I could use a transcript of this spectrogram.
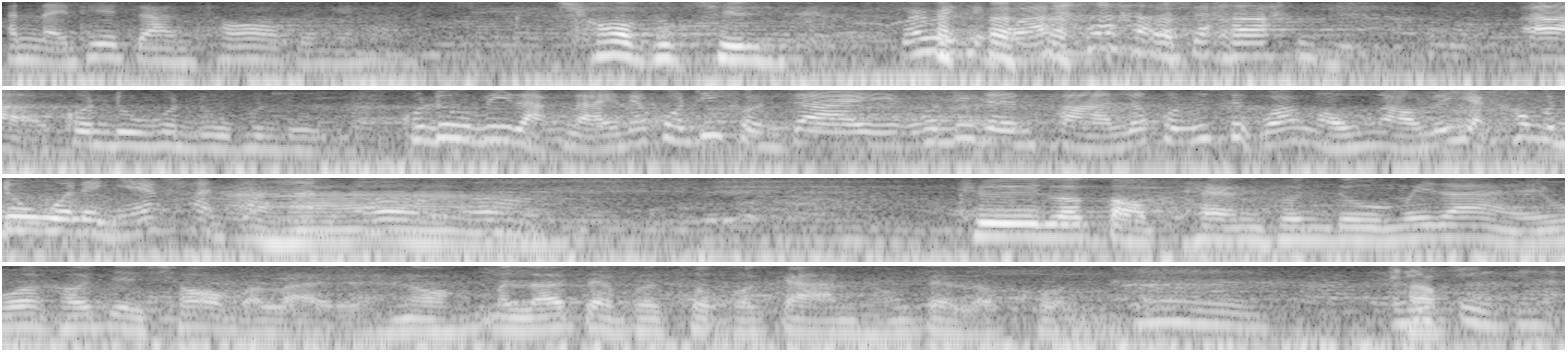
อันไหนที่อาจารย์ชอบอย่างเงี้ยค่ะชอบทุกชิ้น ไม่หมายถึงว่า อาจารย์อ่าคนดูคนดูคนดู คนดูมีหลากหลายนะคนที่สนใจคนที่เดินผ่าน แล้วคนรู้สึกว่าเหงาเหงาๆแล้วอยากเข้ามาดูอะไรอย่างเงี้ยค่ะอาจารย์อ่าเออเออ คือเราตอบแทนคนดูไม่ได้ว่าเขาจะชอบอะไรเนาะมันแล้วแต่ประสบการณ์ของแต่ละคน อืมอันครันี้บ จริงค่ะ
